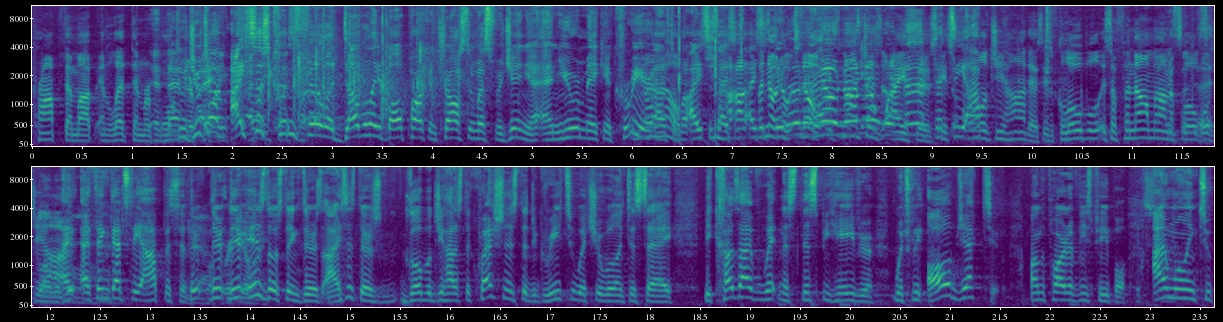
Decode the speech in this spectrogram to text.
prop them up, and let them reform that- Dude, you're faith. talking. ISIS couldn't fill a double A ballpark in Charleston, West Virginia, and you were making a career out of talking about ISIS, Jihad- ISIS, ISIS. But no, no, no, No, no, it's no, not no, just we're not. ISIS. It's the all op- jihadists. It's global. It's a phenomenon of global jihad. I, I think that's the opposite of There, what there, we're there doing. is those things. There's ISIS. There's global jihadists. The question is the degree to which you're willing to say, because I've witnessed this behavior, which we all object to on the part of these people, I'm willing to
